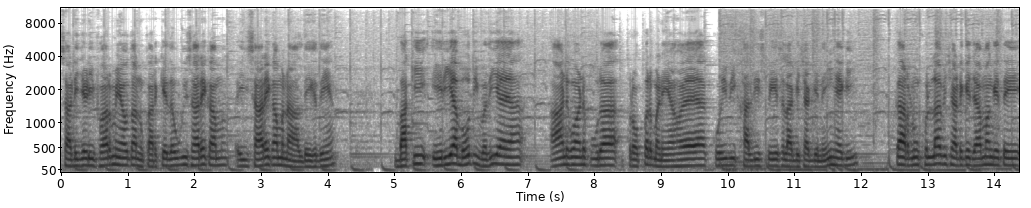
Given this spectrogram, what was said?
ਸਾਡੀ ਜਿਹੜੀ ਫਰਮ ਆ ਉਹ ਤੁਹਾਨੂੰ ਕਰਕੇ ਦਊਗੀ ਸਾਰੇ ਕੰਮ, ਅਸੀਂ ਸਾਰੇ ਕੰਮ ਨਾਲ ਦੇਖਦੇ ਆ। ਬਾਕੀ ਏਰੀਆ ਬਹੁਤ ਹੀ ਵਧੀਆ ਆ, ਆਂਢ ਗੁਆਂਢ ਪੂਰਾ ਪ੍ਰੋਪਰ ਬਣਿਆ ਹੋਇਆ ਆ, ਕੋਈ ਵੀ ਖਾਲੀ ਸਪੇਸ ਲਾਗੇ ਛਾਗੇ ਨਹੀਂ ਹੈਗੀ। ਘਰ ਨੂੰ ਖੁੱਲਾ ਵੀ ਛੱਡ ਕੇ ਜਾਵਾਂਗੇ ਤੇ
